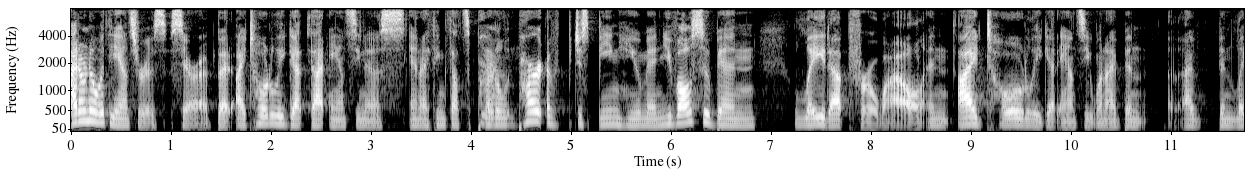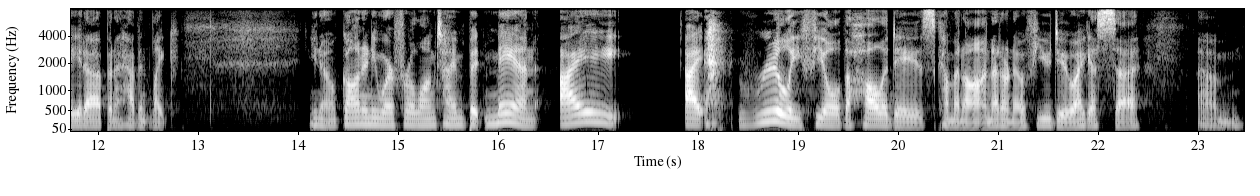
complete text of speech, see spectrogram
I don't know what the answer is, Sarah, but I totally get that antsiness. And I think that's part, of, part of just being human. You've also been laid up for a while. And I totally get antsy when I've been, I've been laid up and I haven't like, you know, gone anywhere for a long time. But man, I I really feel the holidays coming on. I don't know if you do. I guess, uh, um,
